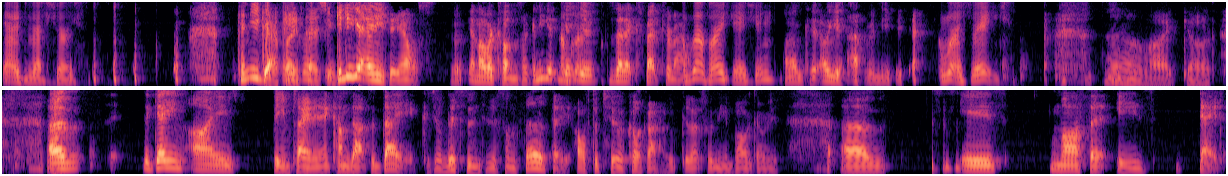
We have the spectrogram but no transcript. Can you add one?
that was the best choice. Can you get a PlayStation? Can you get anything else? Another console? Can you get, get got- your ZX Spectrum out? I've got a PlayStation. Okay. Oh, you haven't. You? I've got a Switch. Oh my god. Um, the game I've been playing, and it comes out today because you're listening to this on Thursday after two o'clock. I hope because that's when the embargo is. Um, is Martha is dead,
